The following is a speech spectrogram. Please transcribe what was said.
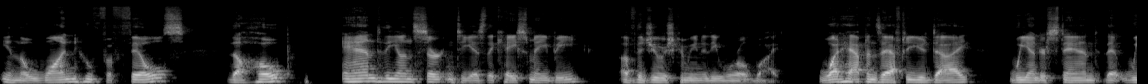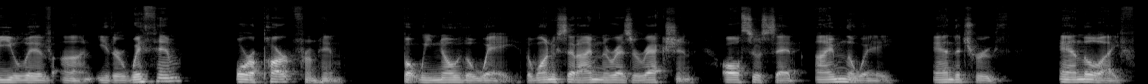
in the one who fulfills the hope and the uncertainty, as the case may be, of the Jewish community worldwide. What happens after you die? We understand that we live on, either with him or apart from him, but we know the way. The one who said, I'm the resurrection, also said, I'm the way and the truth and the life,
